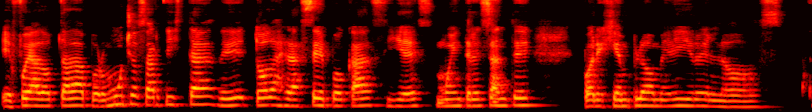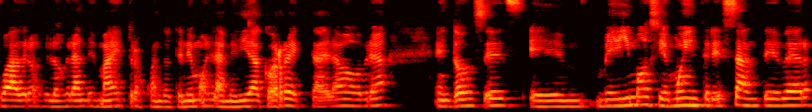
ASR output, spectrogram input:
eh, fue adoptada por muchos artistas de todas las épocas y es muy interesante, por ejemplo, medir en los cuadros de los grandes maestros cuando tenemos la medida correcta de la obra entonces, eh, medimos y es muy interesante ver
